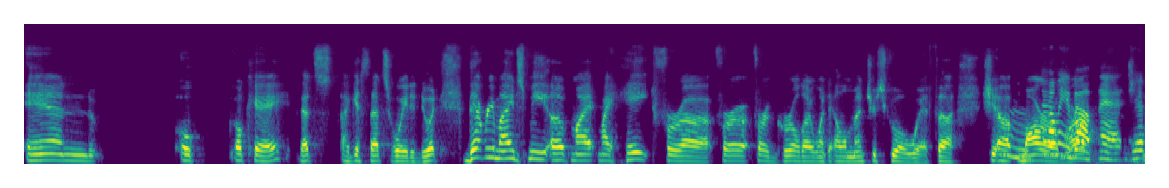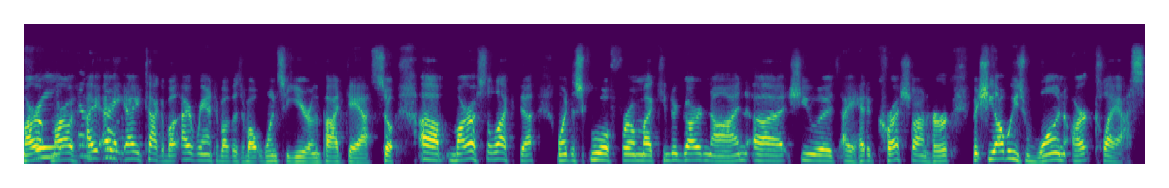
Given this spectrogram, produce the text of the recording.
and oh, okay that's i guess that's a way to do it that reminds me of my my hate for uh for for a girl that i went to elementary school with uh she uh Hmm, Mara, Tell me Mara- about that, Mara, Jeffrey. Mara, me I, I, I talk about, I rant about this about once a year on the podcast. So, uh, Mara Selecta went to school from uh, kindergarten on. Uh, she was, I had a crush on her, but she always won art class.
